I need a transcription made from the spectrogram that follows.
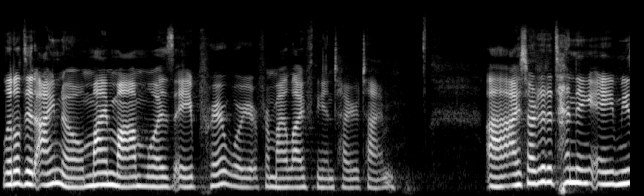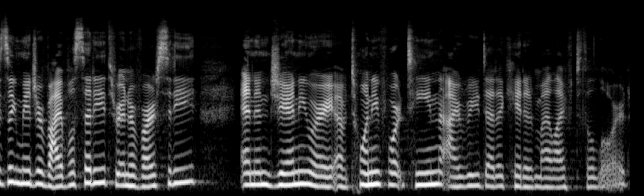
Little did I know, my mom was a prayer warrior for my life the entire time. Uh, I started attending a music major Bible study through InterVarsity, and in January of 2014, I rededicated my life to the Lord.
